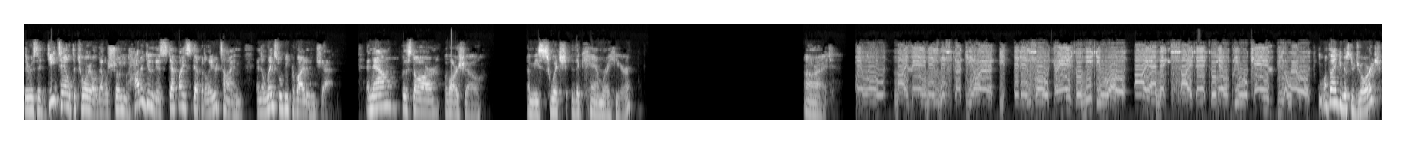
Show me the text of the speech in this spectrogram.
There is a detailed tutorial that will show you how to do this step by step at a later time, and the links will be provided in chat. And now for the star of our show, let me switch the camera here. All right. Hello, my name is Mr. George. It is so great to meet you all. I am excited to help you change the world. Well, thank you, Mr. George.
